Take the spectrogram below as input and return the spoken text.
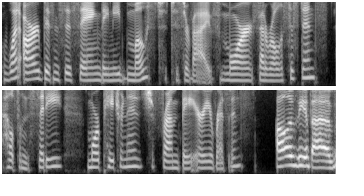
What are businesses saying they need most to survive? More federal assistance, help from the city, more patronage from Bay Area residents? All of the above.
